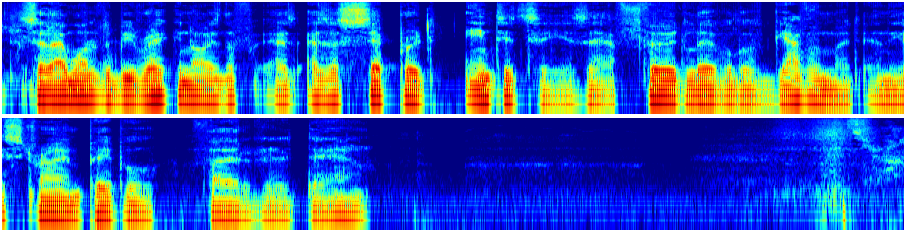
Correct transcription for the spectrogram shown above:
so they wanted to be recognised as, as a separate entity, as a third level of government, and the Australian people voted it down. That's right.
